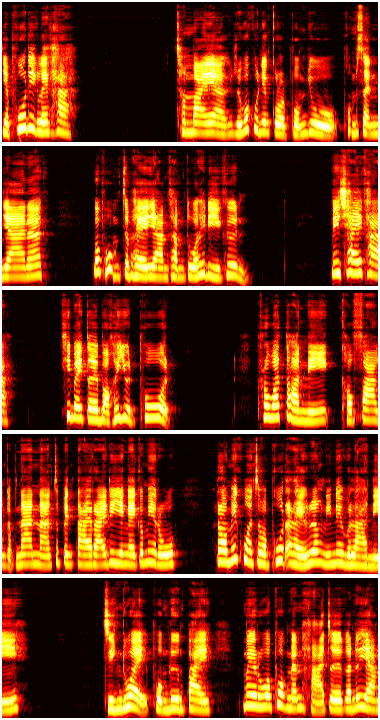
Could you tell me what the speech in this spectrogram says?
อย่าพูดอีกเลยค่ะทำไมอะ หรือว่าคุณยังโกรธผมอยู่ ผมสัญญานะ ว่าผมจะพยายามทำตัวให้ดีขึ้น ไม่ใช่ค่ะ ที่ใบเตยบอกให้หยุดพูด เพราะว่าตอนนี้เขาฟางกับน่านน้ำจะเป็นตายร้ายดียังไงก็ไม่รู้ เราไม่ควรจะมาพูดอะไรเรื่องนี้ในเวลานี้ จริงด้วย ผมลืมไป ไม่รู้ว่าพวกนั้นหาเจอกันหรือยัง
